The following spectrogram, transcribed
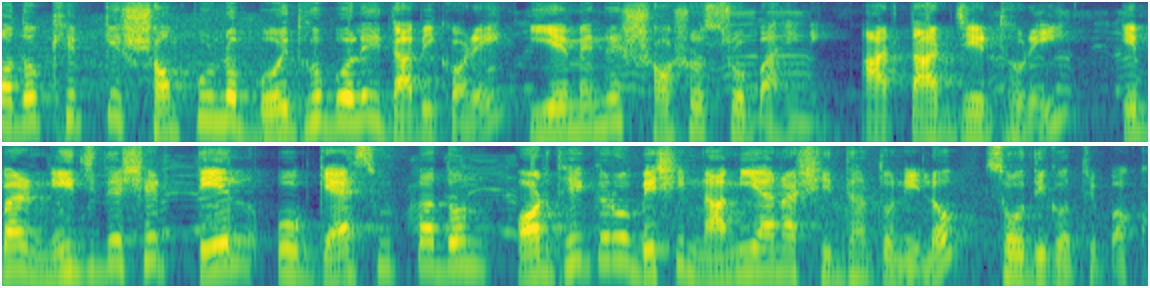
পদক্ষেপকে সম্পূর্ণ বৈধ বলেই দাবি করে ইয়েমেনের সশস্ত্র বাহিনী। আর তার জের ধরেই এবার নিজ দেশের তেল ও গ্যাস উৎপাদন অর্ধেকেরও বেশি নামিয়ে আনার সিদ্ধান্ত নিল সৌদি কর্তৃপক্ষ।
